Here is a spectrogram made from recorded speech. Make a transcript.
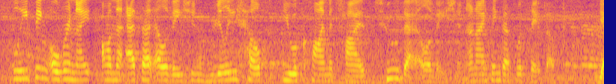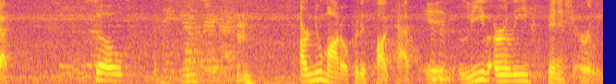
sleeping overnight on the at that elevation really helps you acclimatize to that elevation, and I think that's what saved us. Yes. So, we, our new motto for this podcast is leave early, finish early.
